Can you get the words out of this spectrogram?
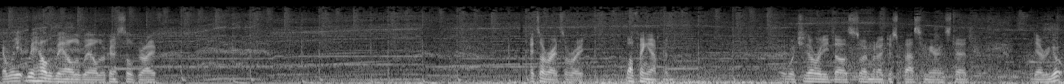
Yeah, wait, we held it, we held it, we held it, we're gonna still drive. It's alright, it's alright. Nothing happened. Which he already does, so I'm gonna just pass him here instead. There we go. A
